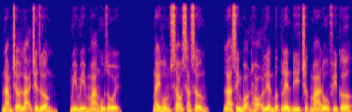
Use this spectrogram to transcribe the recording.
nằm trở lại trên giường, mỹ mỹ mà ngủ rồi. Ngày hôm sau sáng sớm, La Sinh bọn họ liền bước lên đi trước ma đồ phi cơ.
